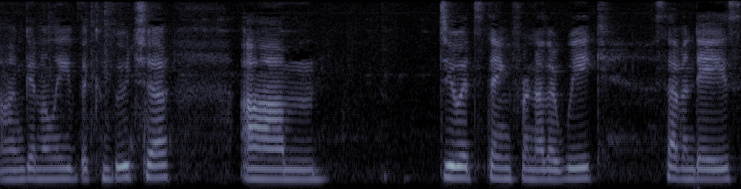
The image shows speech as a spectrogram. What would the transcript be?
I'm going to leave the kombucha um, do its thing for another week, seven days,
